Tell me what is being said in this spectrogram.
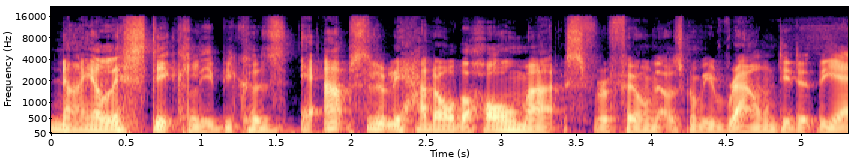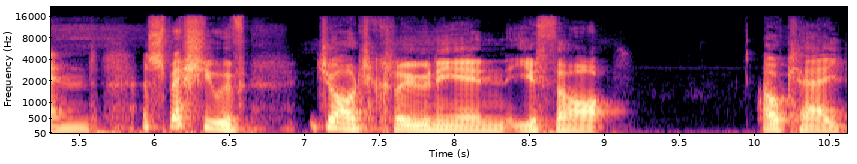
nihilistically because it absolutely had all the hallmarks for a film that was going to be rounded at the end, especially with George Clooney in. You thought, okay,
